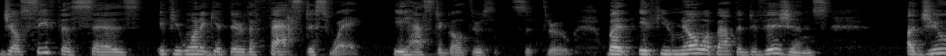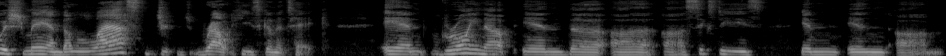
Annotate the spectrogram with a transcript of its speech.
Josephus says, if you want to get there the fastest way, he has to go through through. But if you know about the divisions, a Jewish man, the last route he's going to take And growing up in the uh, uh, 60s in in um,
